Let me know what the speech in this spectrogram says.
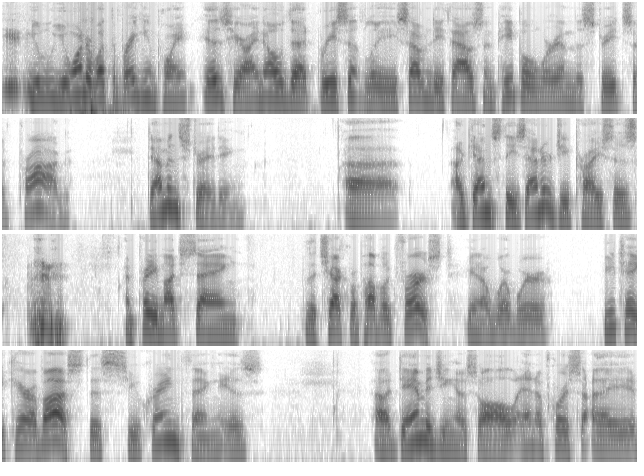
you. You wonder what the breaking point is here. I know that recently, seventy thousand people were in the streets of Prague, demonstrating uh, against these energy prices, and pretty much saying, "The Czech Republic first. You know, we're, we're you take care of us. This Ukraine thing is uh, damaging us all. And of course, I,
